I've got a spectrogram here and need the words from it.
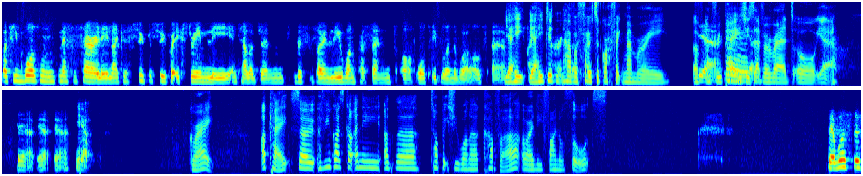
but he wasn't necessarily like a super super extremely intelligent this is only 1% of all people in the world um, yeah, he type yeah he didn't have a photographic memory of Yeah. every page he's Yeah. ever read. Or yeah, yeah yeah yeah Yeah. great. Okay, so have you guys got any other topics you want to cover or any final thoughts? there was this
